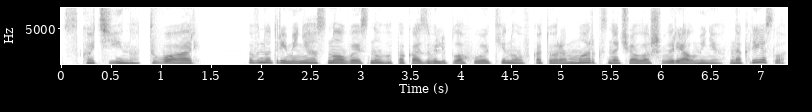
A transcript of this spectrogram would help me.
Скотина, тварь! Внутри меня снова и снова показывали плохое кино, в котором Марк сначала швырял меня на кресло,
